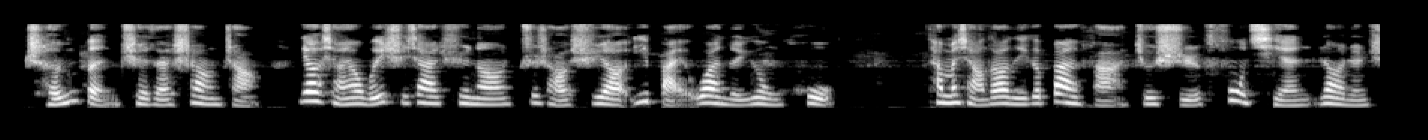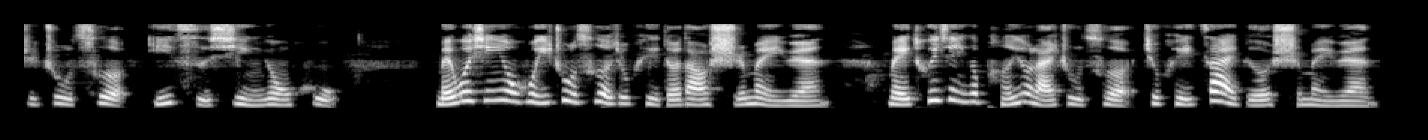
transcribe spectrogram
成本却在上涨。要想要维持下去呢，至少需要一百万的用户。他们想到的一个办法就是付钱让人去注册，以此吸引用户。每位新用户一注册就可以得到十美元，每推荐一个朋友来注册就可以再得十美元。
